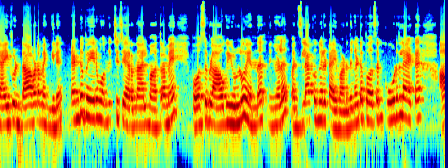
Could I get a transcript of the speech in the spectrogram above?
ലൈഫ് ഉണ്ടാവണമെങ്കിൽ രണ്ടുപേരും ഒന്നിച്ച് ചേർന്നാൽ മാത്രമേ പോസിബിൾ ആവുകയുള്ളൂ എന്ന് നിങ്ങൾ മനസ്സിലാക്കുന്ന ഒരു ടൈമാണ് നിങ്ങളുടെ പേഴ്സൺ കൂടുതലായിട്ട് ആ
